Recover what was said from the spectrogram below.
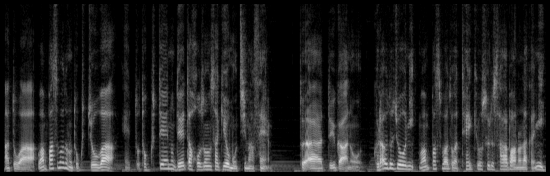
あとはワンパスワードの特徴は、えっと、特定のデータ保存先を持ちません。とあというかあのクラウド上にワンパスワードが提供するサーバーの中に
